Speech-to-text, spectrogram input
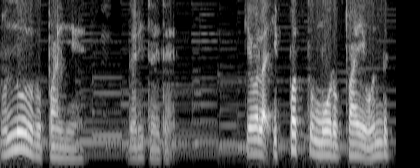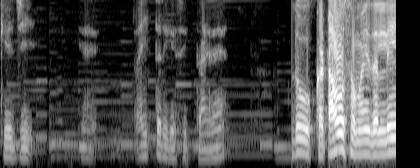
ಮುನ್ನೂರು ರೂಪಾಯಿ ದೊರೀತಾ ಇದೆ. ಕೇವಲ ಇಪ್ಪತ್ತು ಮೂರು ರೂಪಾಯಿ ಒಂದು ಕೆ ಜಿ ರೈತರಿಗೆ ಸಿಗ್ತಾ ಇದೆ. ಅದು ಕಟಾವು ಸಮಯದಲ್ಲಿ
